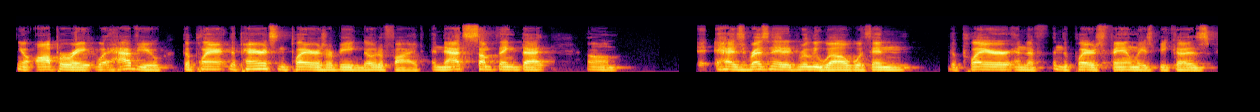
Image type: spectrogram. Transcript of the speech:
you know operate what have you the plan the parents and players are being notified and that's something that um, has resonated really well within the player and the and the players families because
